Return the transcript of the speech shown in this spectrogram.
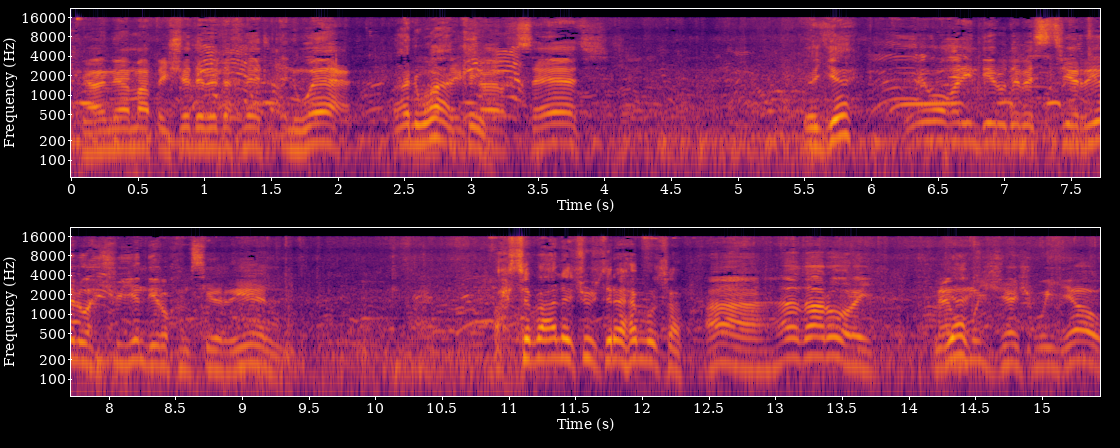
كان مطيشه دابا دخلت الأنواع. أنواع كاين اييه ايوا غادي نديروا دابا 60 ريال واحد شوية نديروا 50 ريال. أحسب على جوج دراهم وصافي. آه هذا ضروري. ياك. موجه شوية و...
